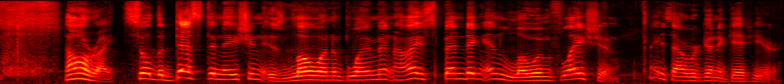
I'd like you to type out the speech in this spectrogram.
Alright, so the destination is low unemployment, high spending, and low inflation. Here's how we're gonna get here.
